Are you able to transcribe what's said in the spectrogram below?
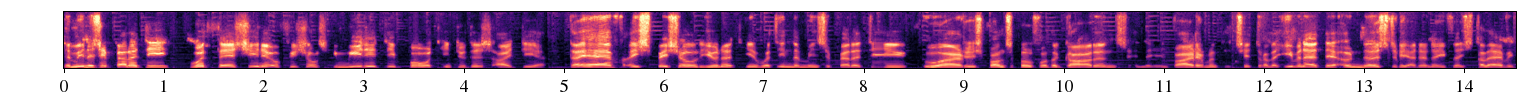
The municipality, with their senior officials, immediately bought into this idea. They have a special unit in, within the municipality who are responsible for the gardens and the environment, etc. They even had their own nursery. I don't know if they still have it.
